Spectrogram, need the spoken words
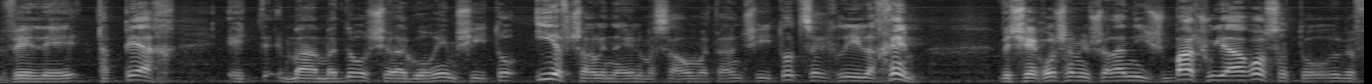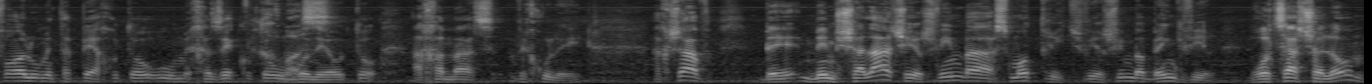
ולטפח את מעמדו של הגורם שאיתו אי אפשר לנהל משא ומתן, שאיתו צריך להילחם ושראש הממשלה נשבע שהוא יהרוס אותו ובפועל הוא מטפח אותו, הוא מחזק אותו, הוא בונה אותו, החמאס וכולי. עכשיו, בממשלה שיושבים בה סמוטריץ' ויושבים בה בן גביר, רוצה שלום?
